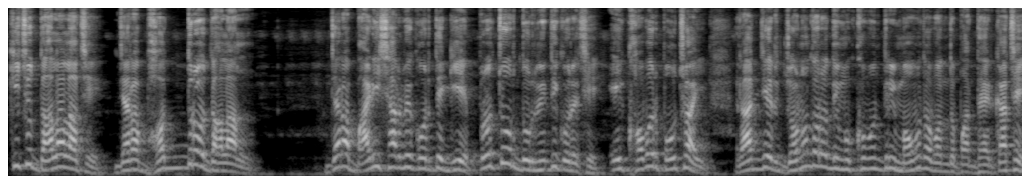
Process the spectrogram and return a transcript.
কিছু দালাল আছে যারা ভদ্র দালাল, যারা বাড়ি সার্ভে করতে গিয়ে প্রচুর দুর্নীতি করেছে। এই খবর পৌঁছায় রাজ্যের জনদরদি মুখ্যমন্ত্রী মমতা বন্দ্যোপাধ্যায়ের কাছে।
